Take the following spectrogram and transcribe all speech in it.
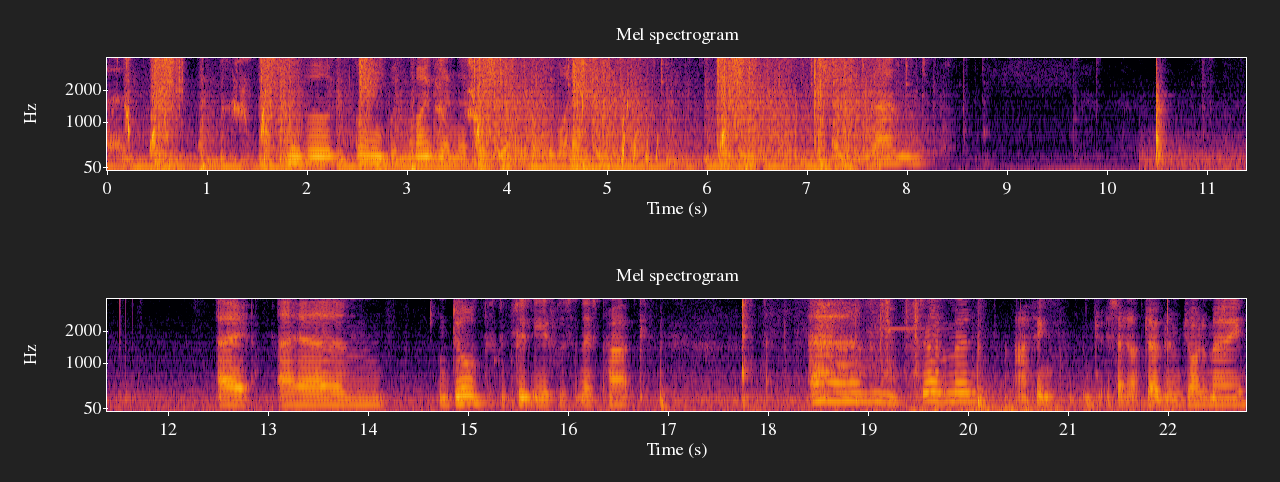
Uh, oh, we might win this one. Yeah, we probably won it. That's grand. I, I, um, Dove is completely useless in this pack. Um, Doberman, I think, sorry, not Doberman, Jodame.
